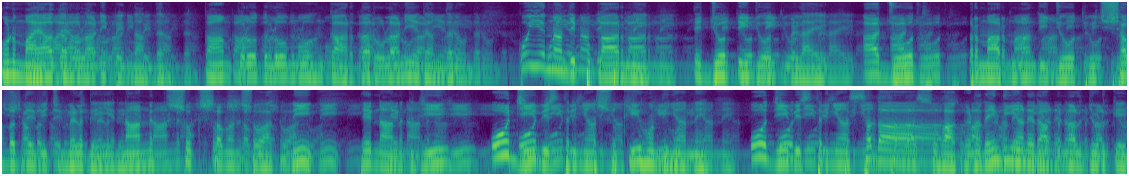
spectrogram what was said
ਹੁਣ ਮਾਇਆ ਦਾ ਰੋਲਾ ਨਹੀਂ ਪੈਂਦਾ ਅੰਦਰ। ਕਾਮ ਕ੍ਰੋਧ ਲੋਭ ਮੋਹ, ਹੰਕਾਰ ਦਾ ਰੋਲਾ ਨਹੀਂ ਹੈਗਾ ਅੰਦਰ। ਹੁਣ ਕੋਈ ਇਹਨਾਂ ਦੀ ਪੁਕਾਰ ਨਹੀਂ ਤੇ ਜੋਤੀ ਜੋਤ ਮਿਲਾਏ। ਆ ਜੋਤ ਪ੍ਰਮਾਤਮਾ ਦੀ ਜੋਤ ਵਿੱਚ ਸ਼ਬਦ ਦੇ ਵਿੱਚ ਮਿਲ ਗਈ ਹੈ। ਨਾਨਕ ਸੁਖ ਸਵਨ ਸੁਹਾਗਨੀ ਇਹ ਨਾਨਕ ਜੀ ਉਹ ਜੀਵ ਇਸਤਰੀਆਂ ਸੁਖੀ ਹੁੰਦੀਆਂ ਨੇ। ਉਹ ਜੀਵ ਇਸਤਰੀਆਂ ਸਦਾ ਸੁਹਾਗਣ ਰਹਿੰਦੀਆਂ ਨੇ ਰੱਬ ਨਾਲ ਜੁੜ ਕੇ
